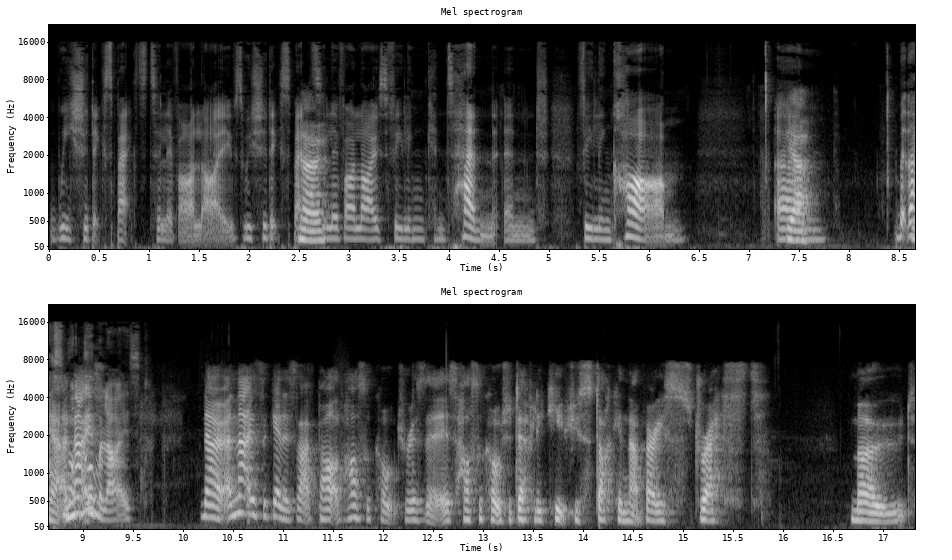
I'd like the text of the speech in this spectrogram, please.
we should expect to live our lives. We should expect No. to live our lives feeling content and feeling calm. Um, Yeah. But that's Yeah, not that is- normalized. No, and that is again is that part of hustle culture, isn't it? Is hustle culture definitely keeps you stuck in that very stressed mode,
